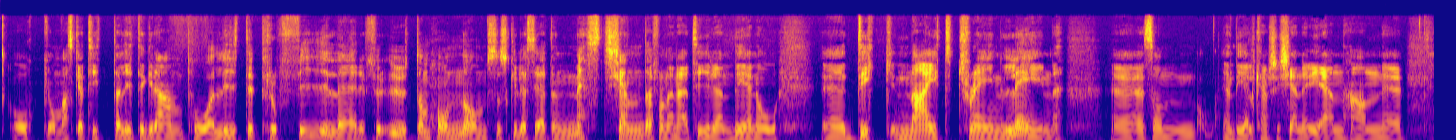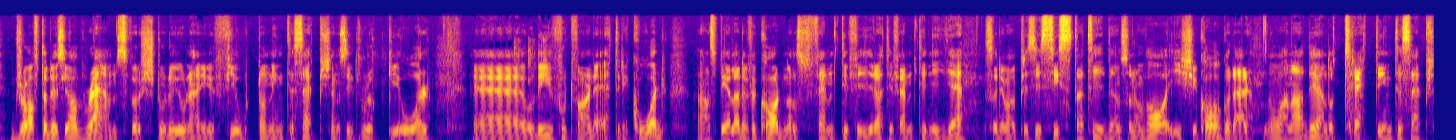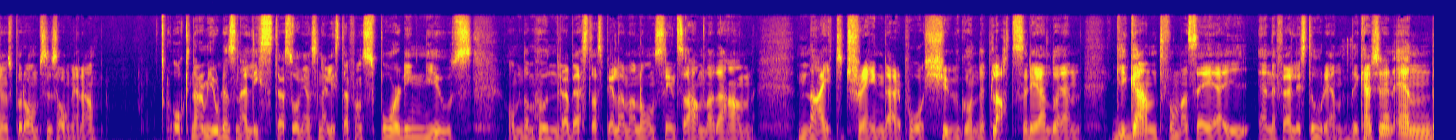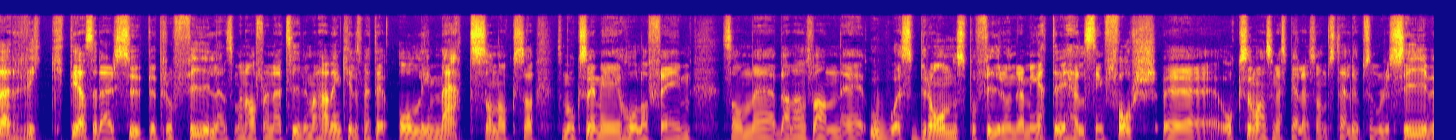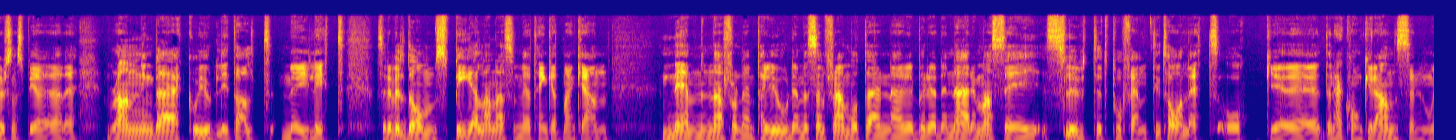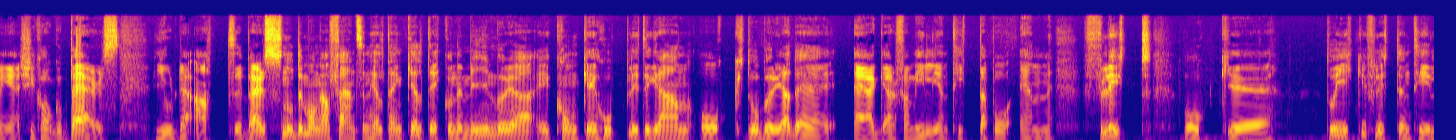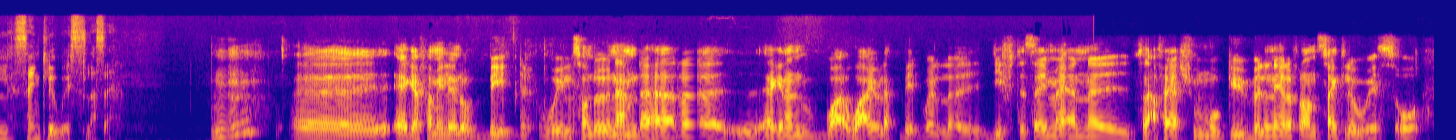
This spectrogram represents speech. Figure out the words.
och om man ska titta lite grann på lite profiler, förutom honom så skulle jag säga att den mest kända från den här tiden det är nog eh, Dick Night Train Lane. Eh, som en del kanske känner igen. Han eh, draftades ju av Rams först och då gjorde han ju 14 interceptions sitt rookie-år. Eh, och det är ju fortfarande ett rekord. Han spelade för Cardinals 54 till 59 så det var precis sista tiden som de var i Chicago där och han hade ju ändå 30 interceptions på de säsongerna. Och när de gjorde en sån här lista, såg jag en sån här lista från Sporting News om de 100 bästa spelarna någonsin så hamnade han Night Train där på 20 plats. Så det är ändå en gigant får man säga i NFL-historien. Det är kanske den enda riktiga sådär superprofilen som man har från den här tiden. Man hade en kille som hette Ollie Mattsson också som också är med i Hall of Fame som eh, bland annat vann eh, OS-brons på 400 meter i Helsingfors. Eh, också var en sån här spelare som ställde upp som receiver, som spelade running back och gjorde lite allt möjligt. Så det är väl de spelarna som jag tänker att man kan nämna från den perioden. Men sen framåt där när det började närma sig slutet på 50-talet och eh, den här konkurrensen med Chicago Bears gjorde att Bears snodde många av fansen helt enkelt. Ekonomin började eh, konka ihop lite grann och då började ägarfamiljen titta på en flytt och eh, då gick ju flytten till St. Louis, Lasse. Mm. Ägarfamiljen då, Bidwill, som du nämnde här, eh, ägaren Violet Bidwill eh, gifte sig med en sån affärsmogul nere från St. Louis. Och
